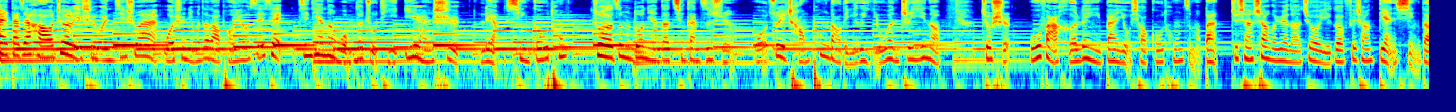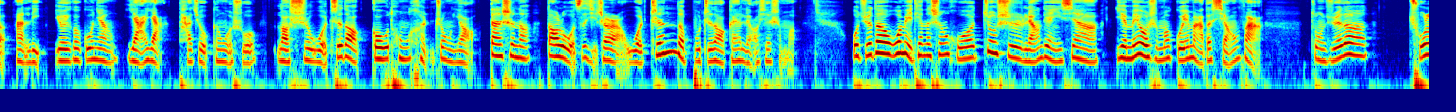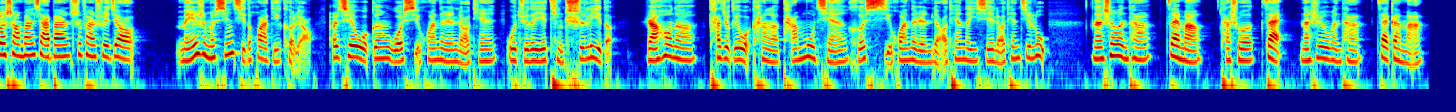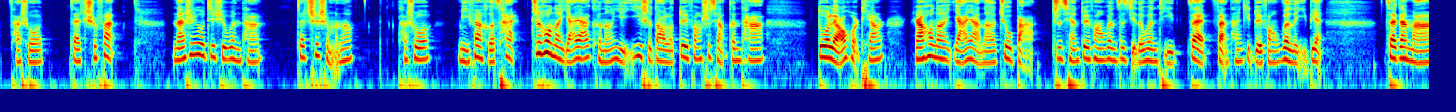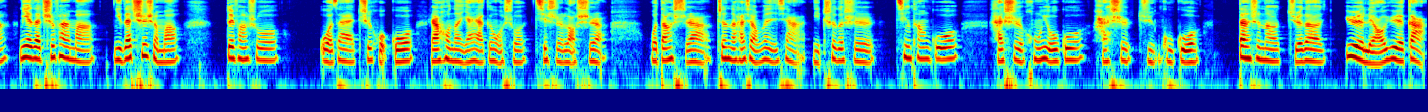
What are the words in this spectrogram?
嗨，大家好，这里是文姬说爱，我是你们的老朋友 C C。今天呢，我们的主题依然是两性沟通。做了这么多年的情感咨询，我最常碰到的一个疑问之一呢，就是无法和另一半有效沟通怎么办？就像上个月呢，就有一个非常典型的案例，有一个姑娘雅雅，她就跟我说：“老师，我知道沟通很重要，但是呢，到了我自己这儿啊，我真的不知道该聊些什么。我觉得我每天的生活就是两点一线啊，也没有什么鬼马的想法，总觉得。”除了上班、下班、吃饭、睡觉，没什么新奇的话题可聊。而且我跟我喜欢的人聊天，我觉得也挺吃力的。然后呢，他就给我看了他目前和喜欢的人聊天的一些聊天记录。男生问他在吗？他说在。男生又问他在干嘛？他说在吃饭。男生又继续问他在吃什么呢？他说米饭和菜。之后呢，雅雅可能也意识到了对方是想跟他多聊会儿天儿。然后呢，雅雅呢就把之前对方问自己的问题再反弹给对方问了一遍，在干嘛？你也在吃饭吗？你在吃什么？对方说我在吃火锅。然后呢，雅雅跟我说，其实老师，我当时啊真的还想问一下，你吃的是清汤锅，还是红油锅，还是菌菇锅？但是呢，觉得越聊越尬。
